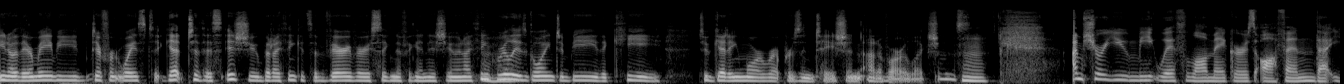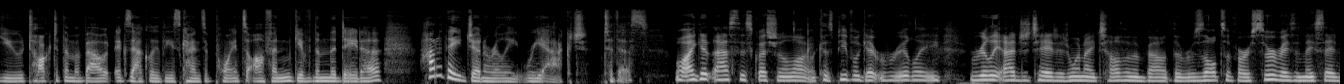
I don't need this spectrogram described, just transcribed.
you know, there may be different ways to get to this issue, but I think it's a very, very significant issue. And I think mm-hmm. really is going to be the key to getting more representation out of our elections. Mm. I'm sure you meet with lawmakers often, that you talk to them about exactly these kinds of points, often give them the data. How do they generally react to this? Well, I get asked this question a lot because people get really, really agitated when I tell them about the results of our surveys. And they say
